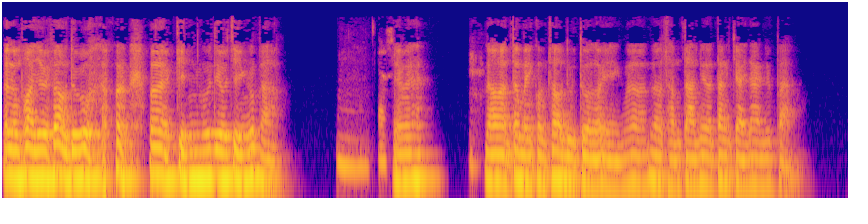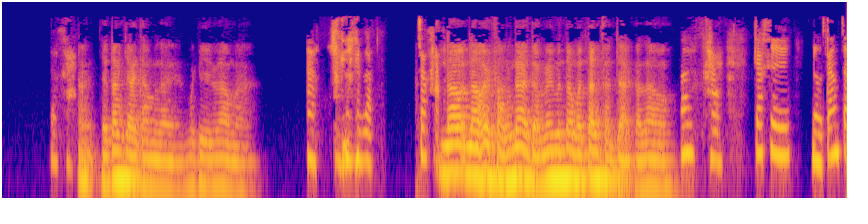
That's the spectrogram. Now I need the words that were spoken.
แล้วหลวงพ่อจะไปเฝ้าดูว่ากินมื้อเดียวจริงหรือเปล่าอืมเจ้าใช่ค่ะไหมเราต้องเป็นคนเฝ้าดูตัวเราเองว่าเราทำตามที่เราตั้งใจได้หรือเปล่าเจ้าค่ะอะจะตั้งใจทำอะไร เมื่อกี้เล่ามาอะหลัก เจ้าค่ะเราเราให้ฟังได้แต่ไม่มันต้องมาตั้งสัจจะกับเราเออค่ะ ก็คือหนูตั้งใจ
